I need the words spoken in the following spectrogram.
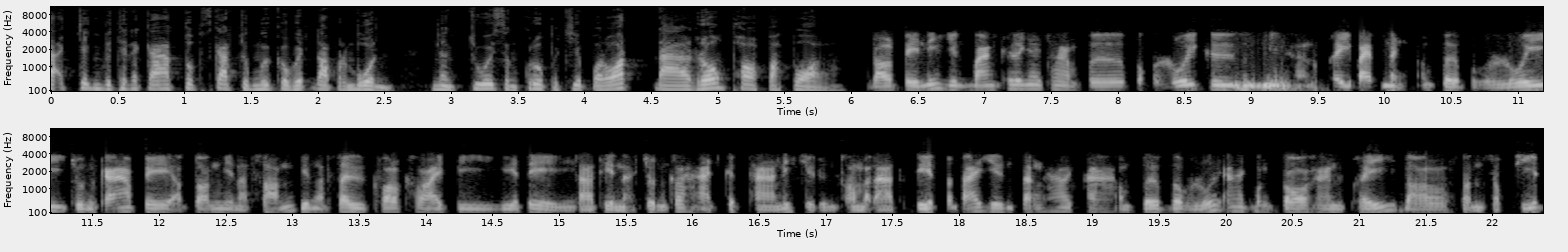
ដាក់ចេញវិធានការទប់ស្កាត់ជំងឺ Covid-19 និងជួយសង្គ្រោះប្រជាពលរដ្ឋដែលរងផលប៉ះពាល់។ ដល់ពេលនេះយើងបានឃើញហើយថាអំពើពុករលួយគឺមានហានិភ័យបែបហ្នឹងអំពើពុករលួយជួនកាលពេលអត់ទាន់មានអាសន្នយើងអត់ទៅខ្វល់ខ្វាយពីវាទេសាធារណជនខ្លះអាចគិតថានេះជារឿងធម្មតាទៅទៀតប៉ុន្តែយើងដឹងហើយថាអំពើពុករលួយអាចបង្កហានិភ័យដល់សន្តិសុខជាតិ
